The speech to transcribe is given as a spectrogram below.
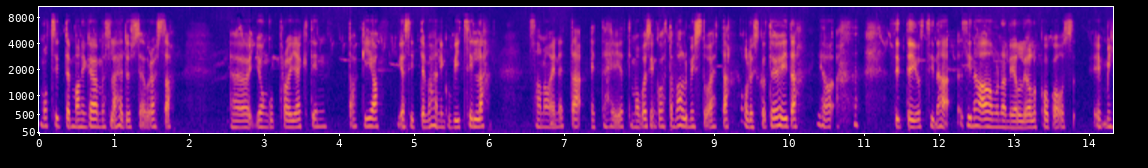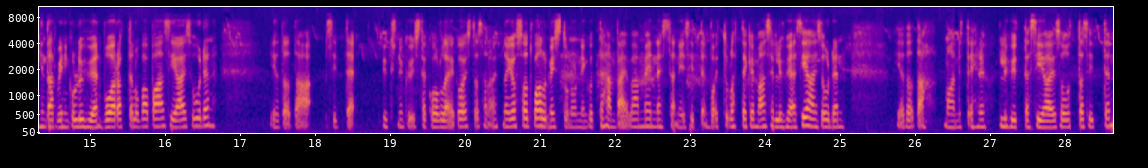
mutta sitten mä olin käymässä lähetysseurassa jonkun projektin takia ja sitten vähän niin kuin vitsillä sanoin, että, että hei, että mä voisin kohta valmistua, että olisiko töitä. Ja sitten just siinä, siinä aamuna niin oli ollut kokous, mihin tarvii niin lyhyen vuorotteluvapaan sijaisuuden. Ja tota, sitten yksi nykyistä kollegoista sanoi, että no jos olet valmistunut niin tähän päivään mennessä, niin sitten voit tulla tekemään sen lyhyen sijaisuuden. Ja tota, mä oon nyt tehnyt lyhyttä sijaisuutta sitten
